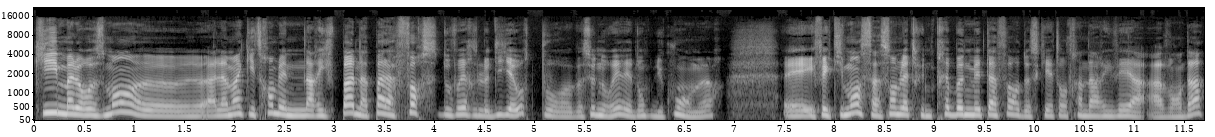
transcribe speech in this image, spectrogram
qui malheureusement a la main qui tremble et n'arrive pas, n'a pas la force d'ouvrir le dit yaourt pour se nourrir et donc du coup en meurt. Et effectivement, ça semble être une très bonne métaphore de ce qui est en train d'arriver à, Vanda,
